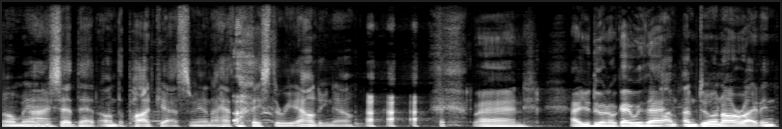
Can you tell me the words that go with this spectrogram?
Oh man, Aye. you said that on the podcast, man. I have to face the reality now. Man, are you doing okay with that? I'm, I'm doing all right, and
